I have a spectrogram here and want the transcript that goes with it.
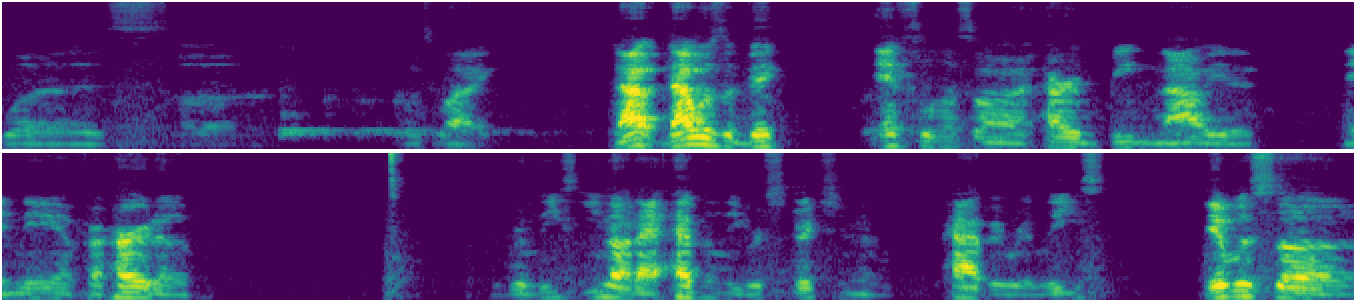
was uh, was like that. That was a big influence on her beating Naoya, and then for her to release, you know, that heavenly restriction of have it released. It was uh,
